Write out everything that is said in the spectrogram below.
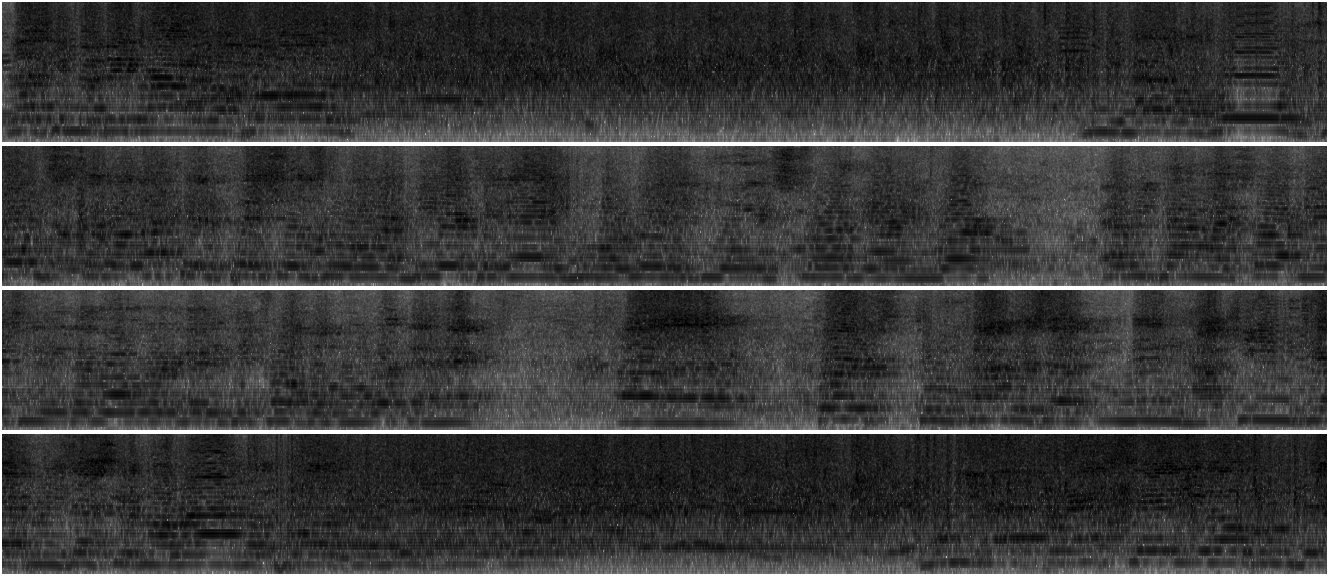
Let's give him a big round of applause. We have a whole host of elected officials who are here today who are really doing extraordinary work. Every time I start mentioning them, I'm going to get into trouble, but what the heck. Uh, first, to Congressman Hakeem Jeffries, let's give him a round of applause for his great work. We have Frank Seddio, who's a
